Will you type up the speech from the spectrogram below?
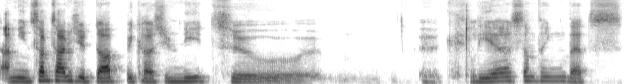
I mean, sometimes you dub because you need to uh, clear something that's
